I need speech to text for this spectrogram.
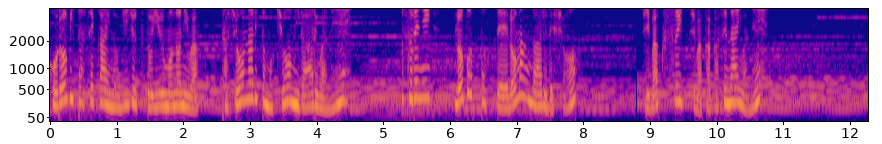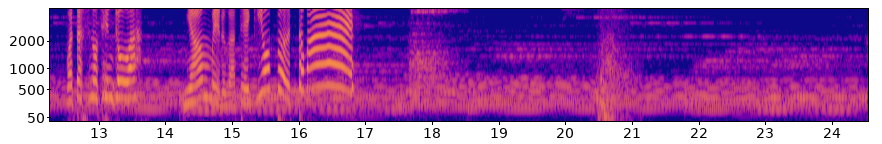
滅びた世界の技術というものには多少なりとも興味があるわね。それにロボットってロマンがあるでしょ？自爆スイッチは欠かせないわね。私の戦場はニャンメルが敵をぶっ飛ばす！ふ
